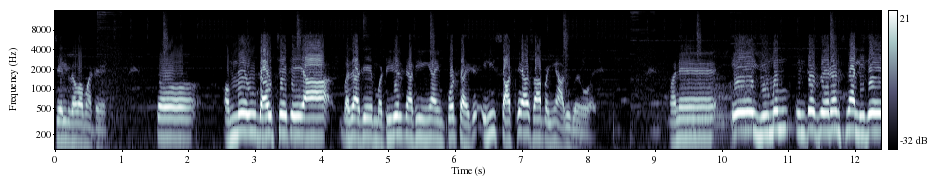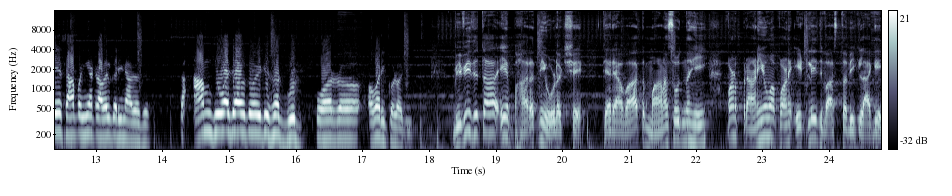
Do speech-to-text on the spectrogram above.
સેલ કરવા માટે. તો અમને એવું ડાઉટ છે કે આ બધા જે મટીરિયલ ત્યાંથી અહીંયા ઇમ્પોર્ટ થાય છે, એની સાથે આ સાપ અહીંયા આવી ગયો હોય. અને એ હ્યુમન ઇન્ટરફેરન્સના લીધે એ સાપ અહીંયા ટ્રાવેલ કરીને આવ્યો છે. તો આમ જોવા જાવ તો it is not good for our ecology વિવિધતા એ ભારતની ઓળખ છે. ત્યારે આ વાત માણસો જ નહીં, પણ પ્રાણીઓમાં પણ એટલી જ વાસ્તવિક લાગે,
